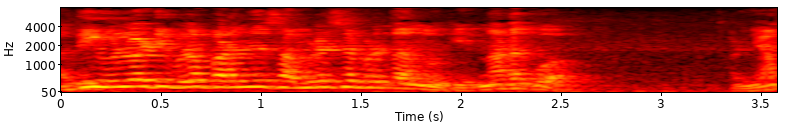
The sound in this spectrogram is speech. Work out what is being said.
അത് ഇവളുമായിട്ട് ഇവിടെ പറഞ്ഞ് സംരക്ഷപ്പെടുത്താൻ നോക്കി. നടക്കുക ഞാൻ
